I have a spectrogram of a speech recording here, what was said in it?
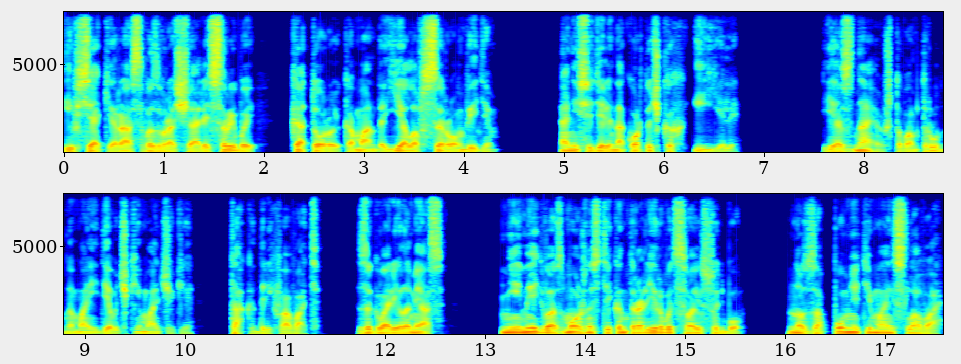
И всякий раз возвращались с рыбой, которую команда ела в сыром виде. Они сидели на корточках и ели. «Я знаю, что вам трудно, мои девочки и мальчики, так дрейфовать», — заговорила Мяс. «Не иметь возможности контролировать свою судьбу. Но запомните мои слова,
